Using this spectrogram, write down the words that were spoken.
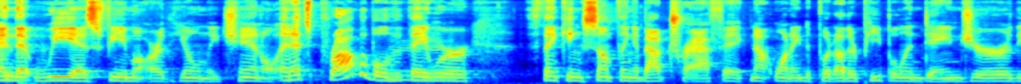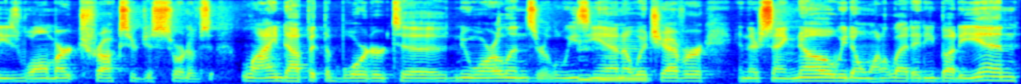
and that we as FEMA are the only channel. And it's probable that they were thinking something about traffic, not wanting to put other people in danger. These Walmart trucks are just sort of lined up at the border to New Orleans or Louisiana, whichever, and they're saying, no, we don't want to let anybody in.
